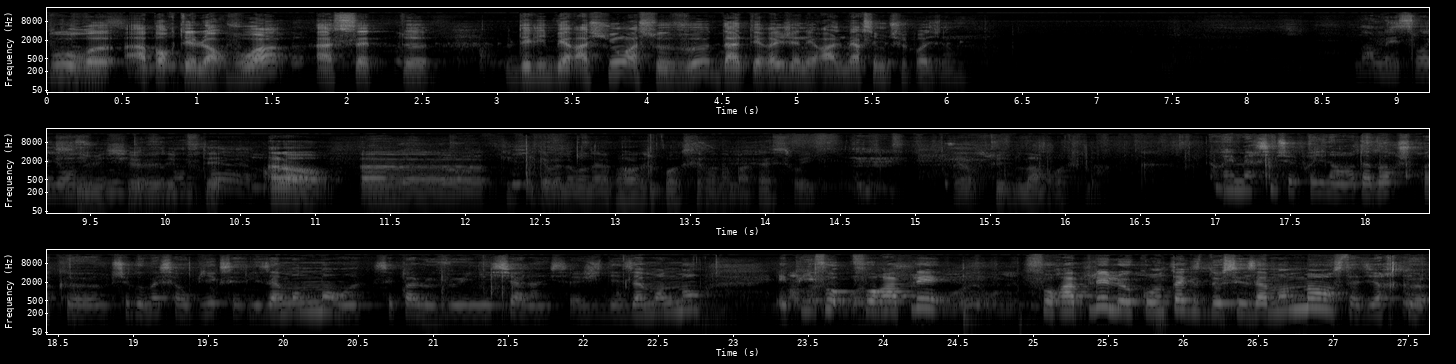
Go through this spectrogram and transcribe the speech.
pour euh, apporter leur voix à cette euh, délibération à ce vœu d'intérêt général. Merci, Monsieur le Président. Non, mais soyons Merci, Monsieur le député. Alors, euh, qui c'est qui avait demandé la parole? Je crois que c'est Mme Bacchès, oui. Et ensuite, Mme. Oui, merci, Monsieur le Président. D'abord, je crois que M. Gomez a oublié que c'est les amendements, hein. ce n'est pas le vœu initial, hein. il s'agit des amendements. Et puis, il faut, faut, rappeler, faut rappeler le contexte de ces amendements, c'est-à-dire que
